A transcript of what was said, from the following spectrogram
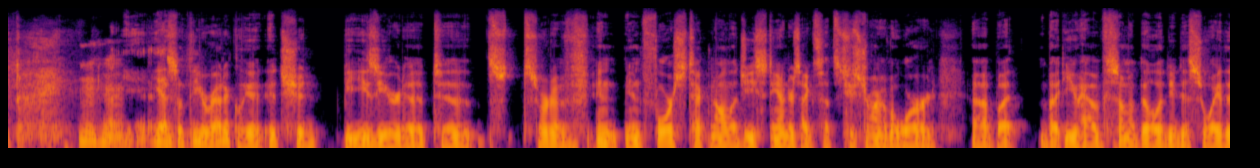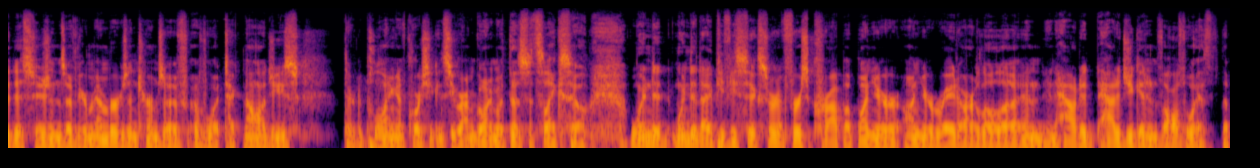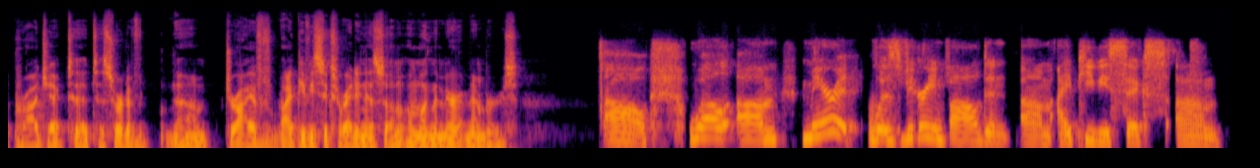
mm-hmm. uh, yeah. So theoretically, it, it should be easier to to sort of in, enforce technology standards. I guess that's too strong of a word, uh, but but you have some ability to sway the decisions of your members in terms of of what technologies they're deploying. And of course, you can see where I'm going with this. It's like, so when did when did IPv6 sort of first crop up on your on your radar, Lola? And and how did how did you get involved with the project to to sort of um, drive IPv6 readiness among the Merit members? Oh, well, um, Merit was very involved in um, IPv6 um,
